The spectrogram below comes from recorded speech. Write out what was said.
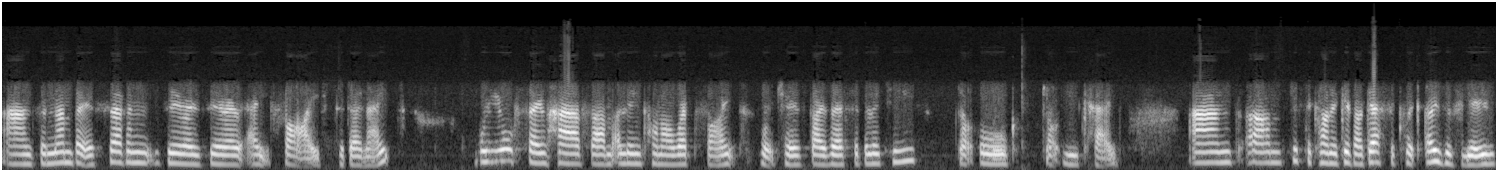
and the number is seven zero zero eight five to donate. We also have um, a link on our website, which is diverseabilities www.uk. And um, just to kind of give our guests a quick overview,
